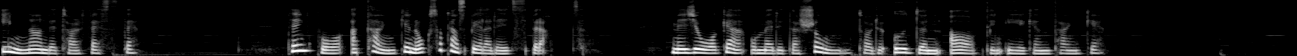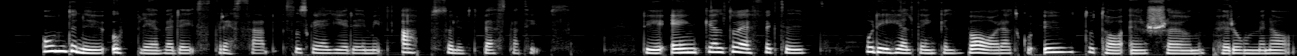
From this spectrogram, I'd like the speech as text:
innan det tar fäste. Tänk på att tanken också kan spela dig ett spratt. Med yoga och meditation tar du udden av din egen tanke. Om du nu upplever dig stressad så ska jag ge dig mitt absolut bästa tips. Det är enkelt och effektivt och det är helt enkelt bara att gå ut och ta en skön promenad.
